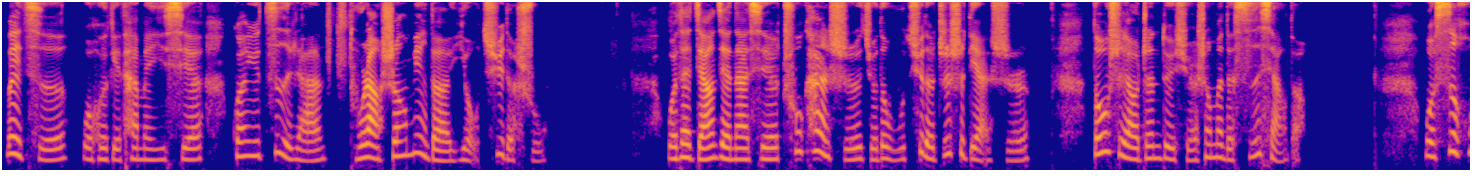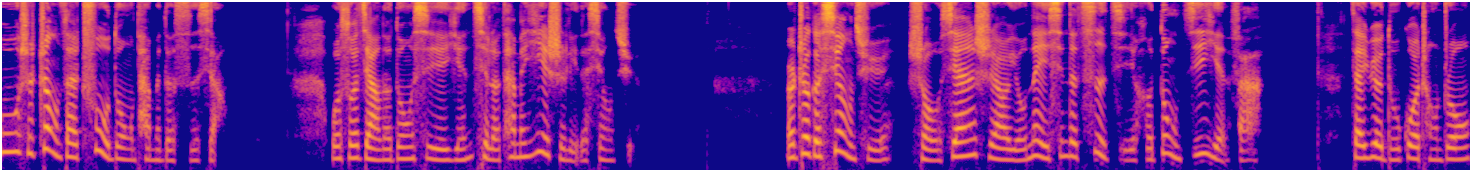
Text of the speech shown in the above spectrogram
为此，我会给他们一些关于自然、土壤生命的有趣的书。我在讲解那些初看时觉得无趣的知识点时，都是要针对学生们的思想的。我似乎是正在触动他们的思想，我所讲的东西引起了他们意识里的兴趣，而这个兴趣首先是要由内心的刺激和动机引发。在阅读过程中，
